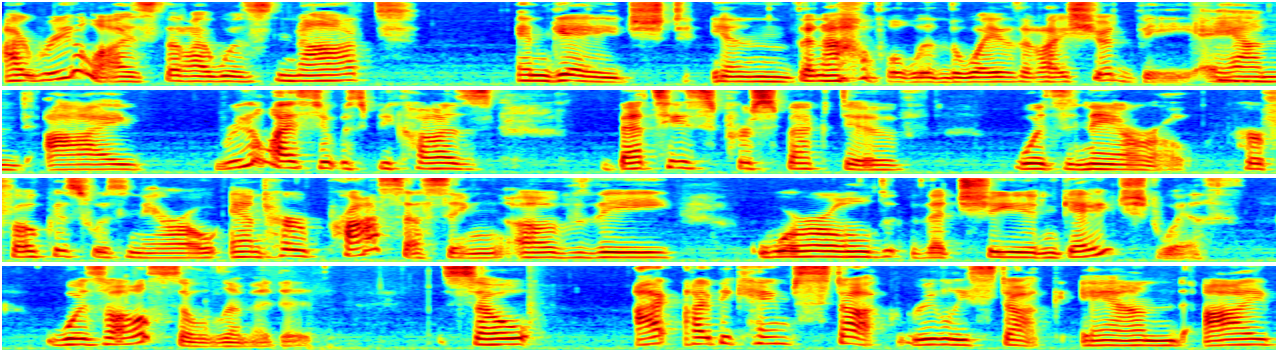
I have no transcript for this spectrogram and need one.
I realized that I was not engaged in the novel in the way that I should be. Hmm. And I realized it was because Betsy's perspective was narrow. Her focus was narrow, and her processing of the world that she engaged with was also limited. So I, I became stuck, really stuck. And I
